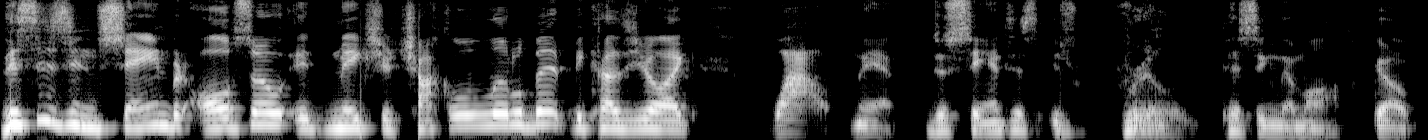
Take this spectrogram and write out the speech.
This is insane, but also it makes you chuckle a little bit because you're like, wow, man, DeSantis is really pissing them off. Go.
